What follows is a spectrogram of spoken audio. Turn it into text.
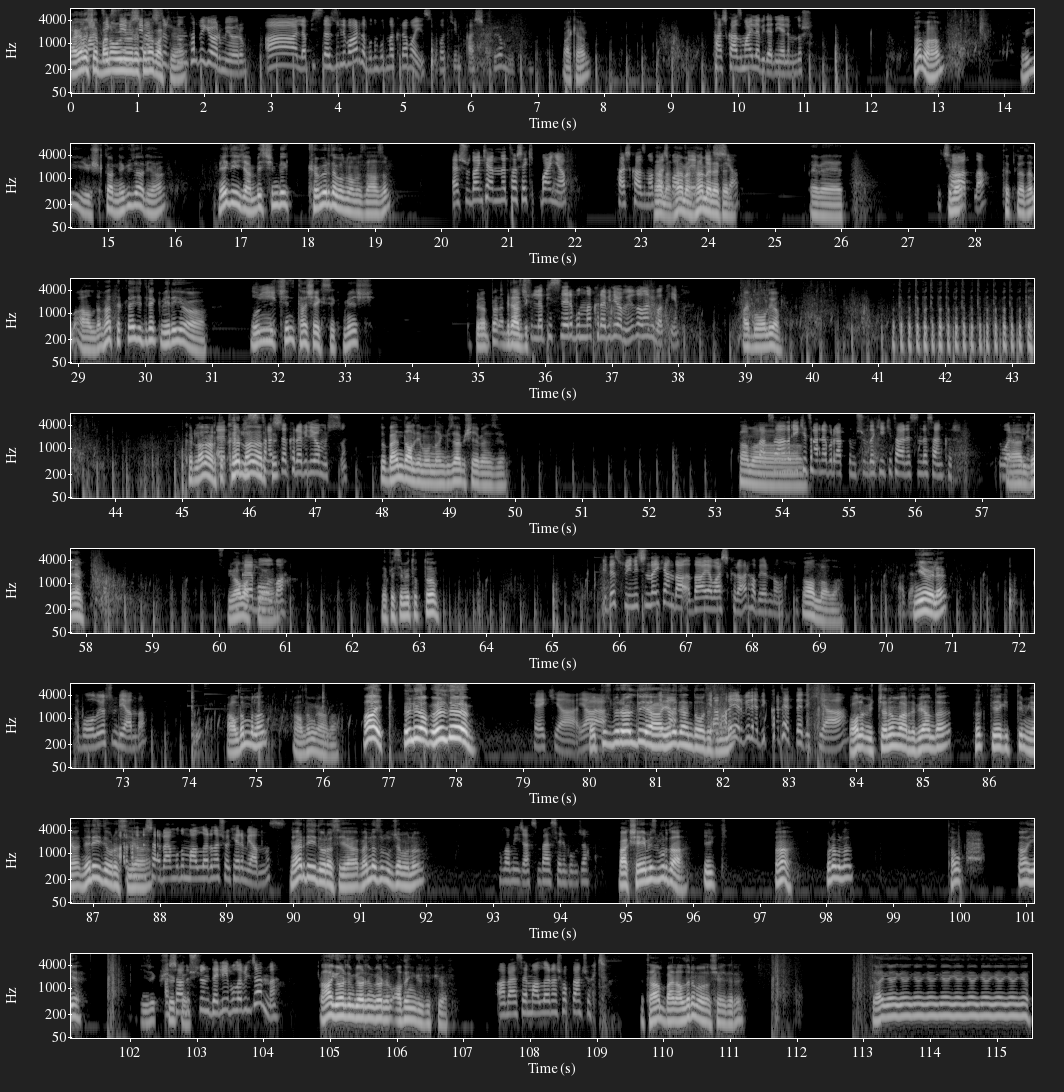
Arkadaşlar Aman bana oyun şey öğretene bak ya. Tabii görmüyorum. Aa lapis lazuli var da bunu bununla kıramayız. Bakayım taş kırıyor muyum? Bakayım. Taş kazmayla bir deneyelim dur. Tamam. Uy ışıklar ne güzel ya. Ne diyeceğim biz şimdi kömür de bulmamız lazım. Ya şuradan kendine taş ekipman yap. Taş kazma, taş Hemen, baltaya hemen, hemen geçiş efendim. yap. Evet Bir çağ Buna- atla. Tıkladım aldım. Ha tıklayınca direkt veriyor. Bunun Evet. için taş eksikmiş. Biraz, Ben birazcık şu lapisleri bununla kırabiliyor muyuz ona bir bakayım. ay boğuluyorum. Pıtı pıtı pıtı pıtı pıtı pıtı pıtı pıtı pıtı. Kır lan artık. Evet, kır lan artık. taşla kırabiliyormuşsun. Dur ben de alayım ondan. Güzel bir şeye benziyor. Tamam. Bak sana da iki tane bıraktım. Şuradaki iki tanesini de sen kır. Duvarın dibinde. Geldim. Suya bak Ve ya. boğulma. Nefesimi tuttum. Bir de suyun içindeyken daha, daha yavaş kırar haberin olsun. Allah Allah. Hadi. Niye öyle? E, boğuluyorsun bir yandan. Aldın mı lan? Aldım galiba. Ay! Ölüyorum, öldüm. Kek ya. Ya, 31 öldü ya. Ya- Yeniden doğ ya de. hayır bir de dikkat et dedik ya. Oğlum 3 canım vardı. Bir anda hık diye gittim ya. Nereydi orası ya? Arkadaşlar ben bunun mallarına çökerim yalnız. Neredeydi orası ya? Ben nasıl bulacağım onu? Bulamayacaksın ben seni bulacağım. Bak şeyimiz burada. İlk. Aha. Bura mı lan? Tavuk. Aa ye. Yiyecek bir şey yok. Aşağı yani. düştüğün deliği bulabilecek misin? Aha gördüm gördüm gördüm. Adın gözüküyor. Ama ben senin mallarına çoktan çöktüm. E, tamam ben alırım o şeyleri. Gel gel gel gel gel gel gel gel gel gel gel gel.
